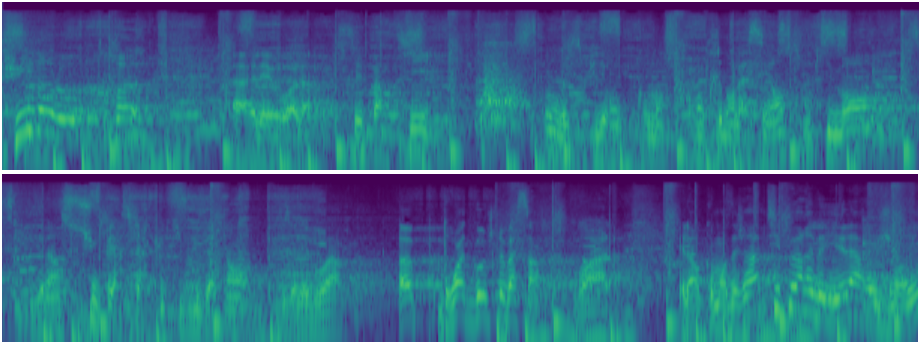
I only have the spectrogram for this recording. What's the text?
puis dans l'autre. Allez, voilà, c'est parti. On respire, on commence à rentrer dans la séance tranquillement. Vous avez un super circuit qui vous attend. Vous allez voir. Hop, droite, gauche, le bassin. Voilà. Et là, on commence déjà un petit peu à réveiller la région.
